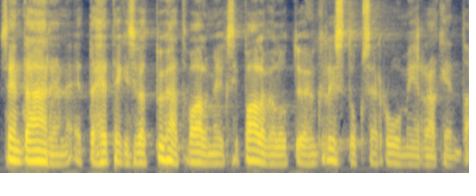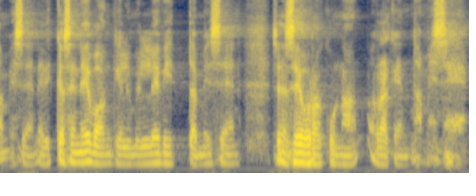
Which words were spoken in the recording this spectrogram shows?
Sen tähden, että he tekisivät pyhät valmiiksi palvelutyöhön Kristuksen ruumiin rakentamiseen, eli sen evankeliumin levittämiseen, sen seurakunnan rakentamiseen.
